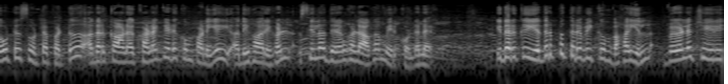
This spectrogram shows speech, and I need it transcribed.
நோட்டீஸ் ஒட்டப்பட்டு அதற்கான கணக்கெடுக்கும் பணியை அதிகாரிகள் சில தினங்களாக மேற்கொண்டனர். இதற்கு எதிர்ப்பு தெரிவிக்கும் வகையில் வேளச்சேரி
